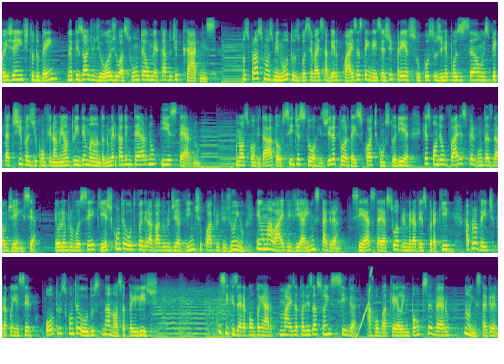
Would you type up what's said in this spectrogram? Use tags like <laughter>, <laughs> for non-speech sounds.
Oi, gente, tudo bem? No episódio de hoje, o assunto é o mercado de carnes. Nos próximos minutos, você vai saber quais as tendências de preço, custos de reposição, expectativas de confinamento e demanda no mercado interno e externo. O nosso convidado, Alcides Torres, diretor da Scott Consultoria, respondeu várias perguntas da audiência. Eu lembro você que este conteúdo foi gravado no dia 24 de junho em uma live via Instagram. Se esta é a sua primeira vez por aqui, aproveite para conhecer outros conteúdos na nossa playlist. E se quiser acompanhar mais atualizações, siga kellen.severo no Instagram.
